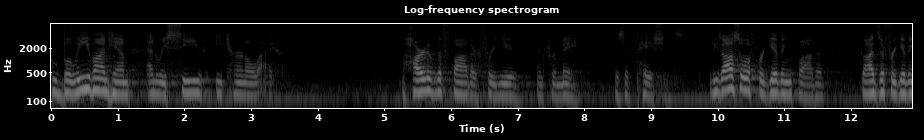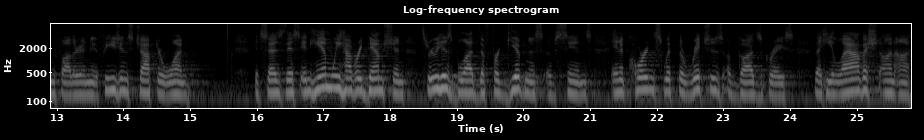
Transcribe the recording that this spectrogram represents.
who believe on him and receive eternal life. The heart of the Father for you and for me is of patience. But He's also a forgiving Father. God's a forgiving Father. In Ephesians chapter 1, it says this In Him we have redemption through His blood, the forgiveness of sins, in accordance with the riches of God's grace that He lavished on us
